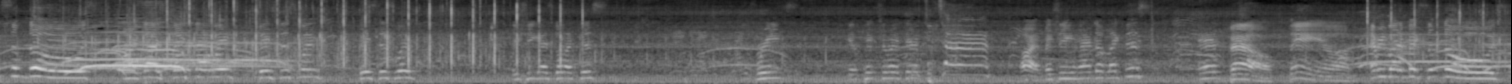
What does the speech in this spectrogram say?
make some noise. All right, guys, face that way, face this way, face this way. Make sure you guys go like this. Freeze. Get a picture right there. All right, make sure you hand up like this. And bow. Bam. Everybody make some noise.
